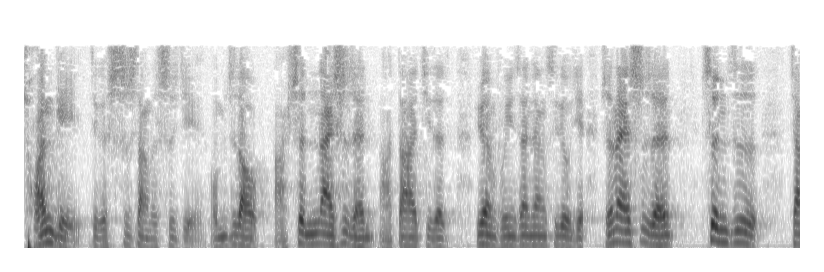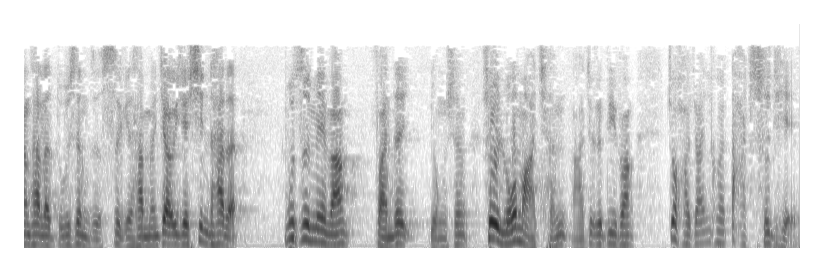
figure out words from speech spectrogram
传给这个世上的世界。我们知道啊，神爱世人啊，大家记得约翰福音三章十六节，神爱世人，甚至将他的独生子赐给他们，叫一些信他的不至灭亡，反得永生。所以罗马城啊，这个地方就好像一块大磁铁，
